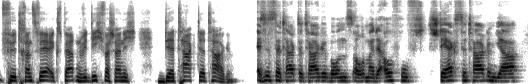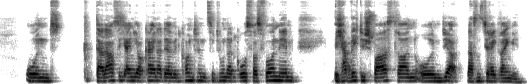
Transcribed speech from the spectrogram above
für Transferexperten wie dich wahrscheinlich der Tag der Tage. Es ist der Tag der Tage, bei uns auch immer der aufrufsstärkste Tag im Jahr. Und da darf sich eigentlich auch keiner, der mit Content zu tun hat, groß was vornehmen. Ich habe richtig Spaß dran und ja, lass uns direkt reingehen.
